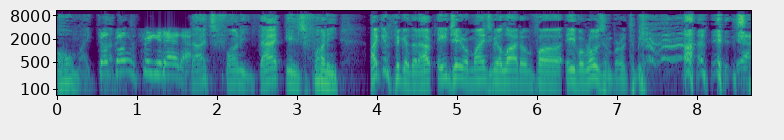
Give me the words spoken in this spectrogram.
Oh my God! So go and figure that out. That's funny. That is funny. I can figure that out. AJ reminds me a lot of uh, Ava Rosenberg, to be honest. Yeah.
